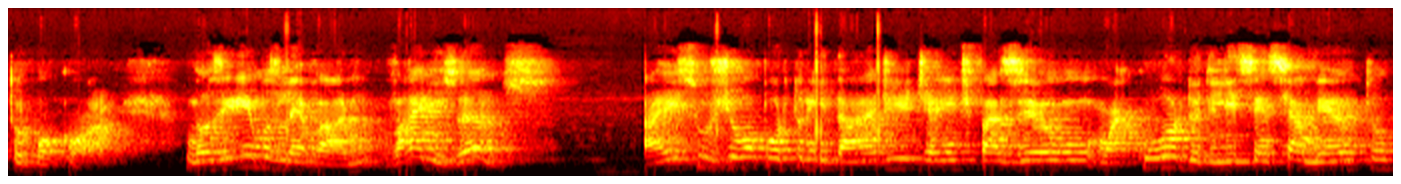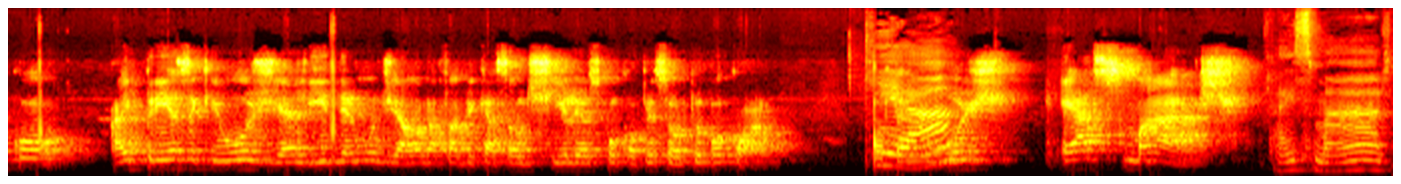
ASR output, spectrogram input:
turbocore, nós iríamos levar vários anos, aí surgiu a oportunidade de a gente fazer um, um acordo de licenciamento com a empresa que hoje é líder mundial na fabricação de chillers com compressor turbocore. Que é a... hoje é a Smart. A Smart,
